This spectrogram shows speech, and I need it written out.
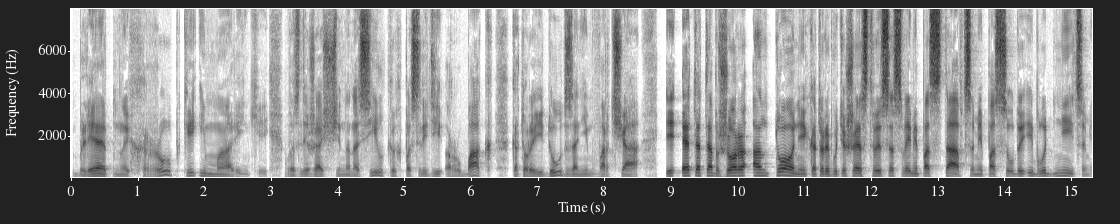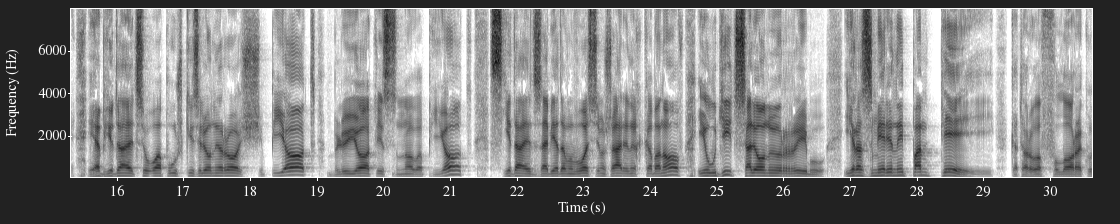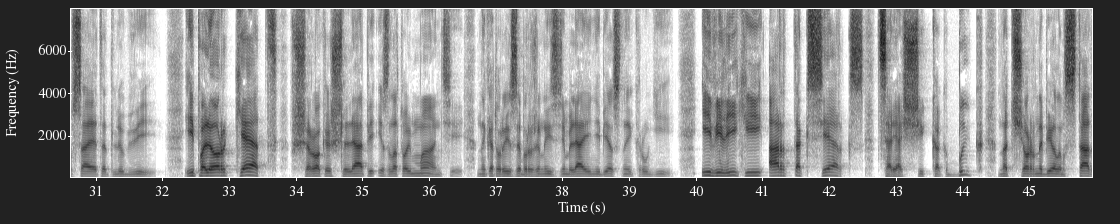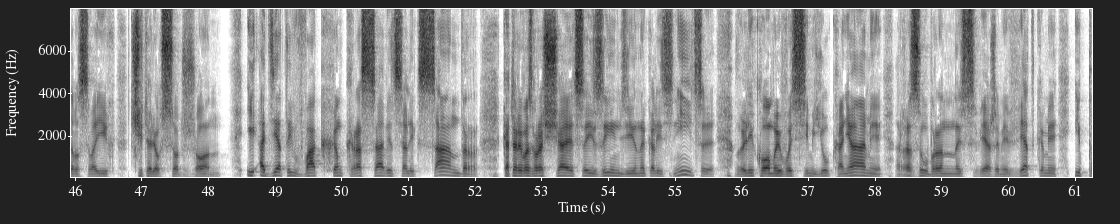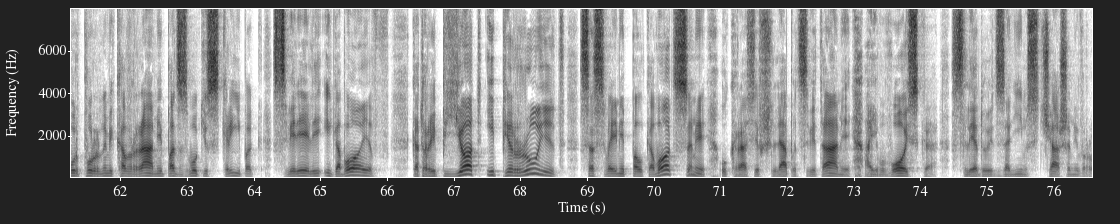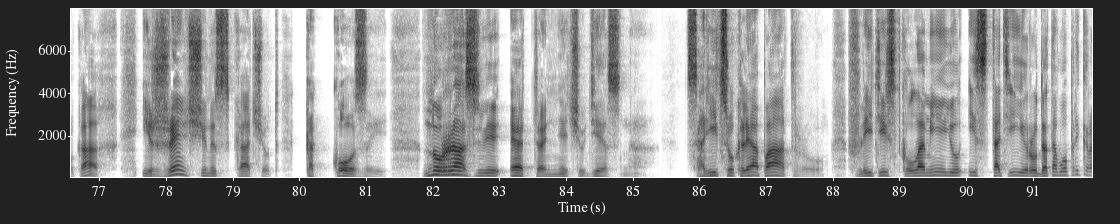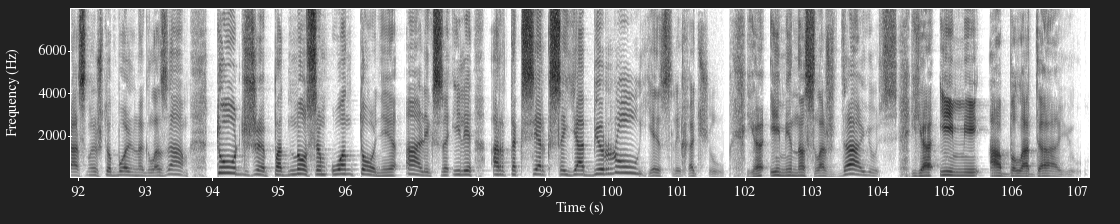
бледный, хрупкий и маленький, возлежащий на носилках посреди рубак, которые идут за ним ворча, и этот обжора Антоний, который путешествует со своими поставцами, посудой и блудницами, и объедается у опушки зеленой рощи, пьет, блюет и снова пьет, съедает за обедом восемь жареных кабанов и удит соленую рыбу, и размеренный Помпей, которого Флора кусает от любви, и Полер-Кет в широкой шляпе и золотой мантии, на которой изображены земля и небесные круги, и великий Артаксеркс, царящий как бык над черно-белым стадом своих четырехсот жен, и одетый вакхом красавец Александр, который возвращается из Индии на колеснице, влекомый восемью конями, разубранный свежими ветками и пурпурными коврами под звуки скрипок, свирели и гобоев, который пьет и пирует со своими полководцами, украсив шляпы цветами, а его войско следует за ним с чашами в руках, и женщины скачут, как козы. Ну разве это не чудесно? Царицу Клеопатру, флейтистку Ламию и статиру, до того прекрасную, что больно глазам, тут же под носом у Антония, Алекса или Артаксеркса я беру, если хочу. Я ими наслаждаюсь, я ими обладаю.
